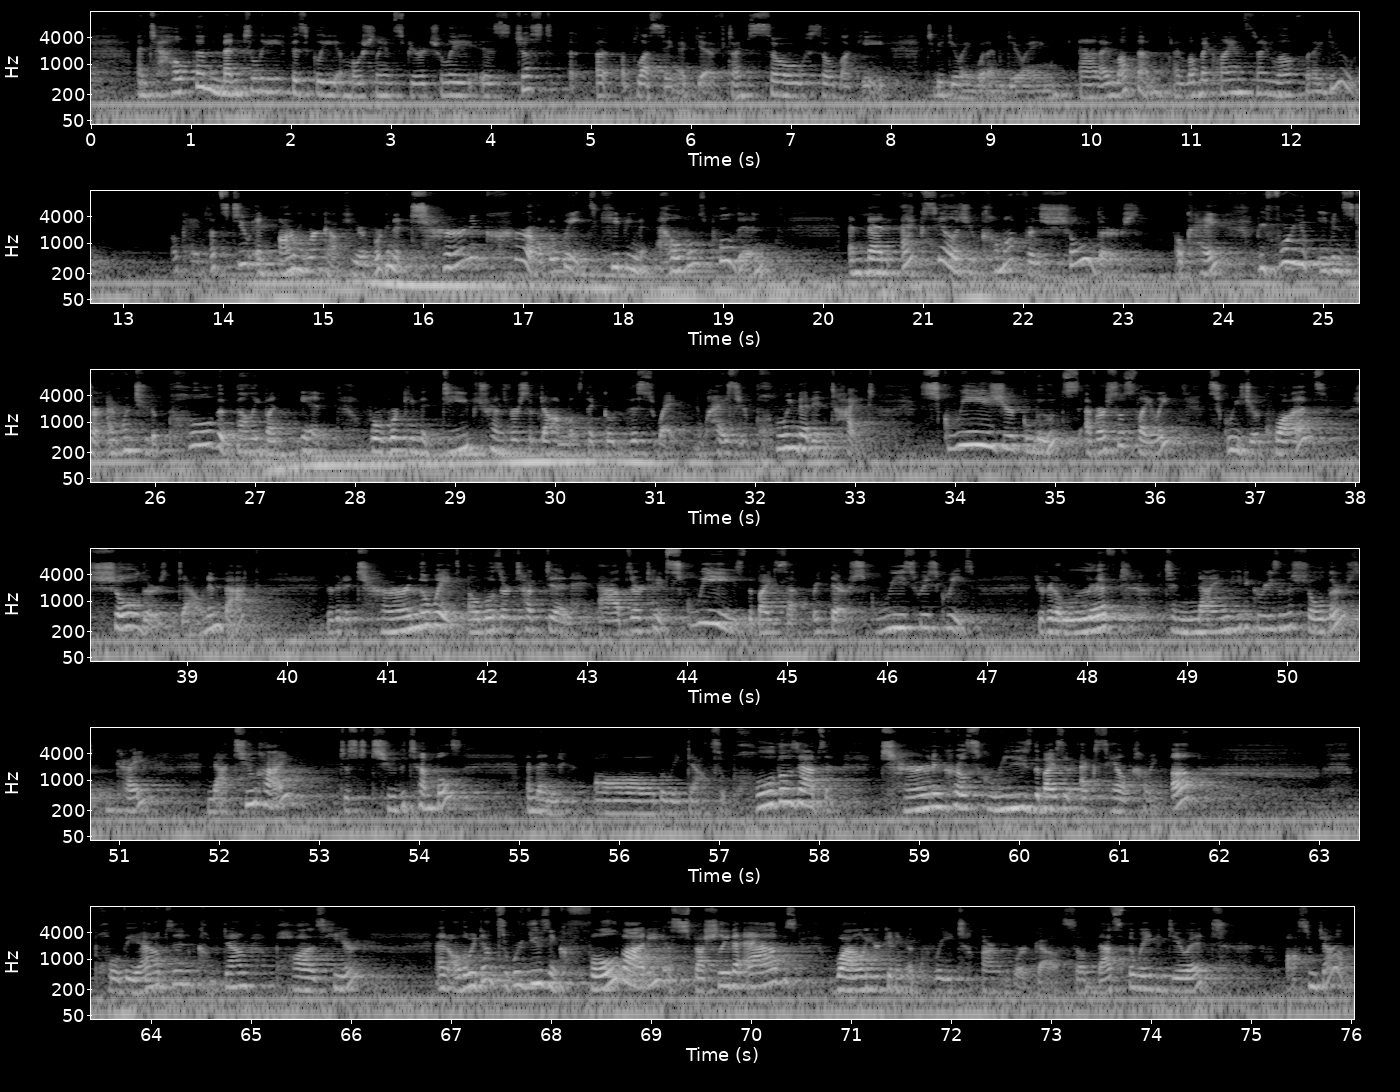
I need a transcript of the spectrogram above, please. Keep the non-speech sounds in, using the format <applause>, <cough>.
And to help them mentally, physically, emotionally, and spiritually is just a, a, blessing, a gift. I'm so, so lucky to be doing what I'm doing. And I love them. I love my clients and I love what I do. Okay, let's do an arm workout here. We're gonna turn and curl the weights, keeping the elbows pulled in, and then exhale as you come up for the shoulders, okay? Before you even start, I want you to pull the belly button in. We're working the deep transverse abdominals that go this way, okay? So you're pulling that in tight. Squeeze your glutes ever so slightly. Squeeze your quads, shoulders down and back. You're gonna turn the weights, elbows are tucked in, abs are tight. Squeeze the bicep right there. Squeeze, squeeze, squeeze. You're gonna lift to 90 degrees in the shoulders, okay? Not too high, just to the temples, and then all the way down. So pull those abs in. Turn and curl, squeeze the bicep, exhale, coming up. Pull the abs in, come down, pause here and all the way down. So we're using full body, especially the abs, while you're getting a great arm workout. So that's the way to do it. Awesome job.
